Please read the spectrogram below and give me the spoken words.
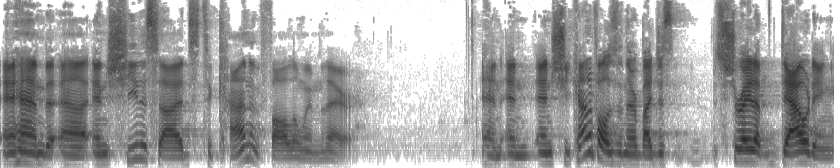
And, uh, and she decides to kind of follow him there. And, and, and she kind of follows in there by just straight up doubting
